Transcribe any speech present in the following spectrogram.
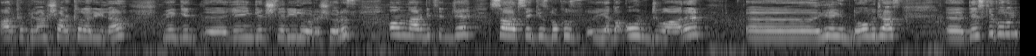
arka plan şarkılarıyla ve e, yayın geçişleriyle uğraşıyoruz. Onlar bitince saat 8 9 ya da 10 civarı e, yayında olacağız. E, destek olun.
